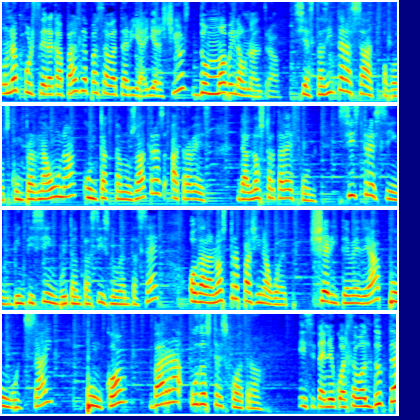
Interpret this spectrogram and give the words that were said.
una pulsera capaç de passar bateria i arxius d'un mòbil a un altre. Si estàs interessat o vols comprar-ne una, contacta amb nosaltres a través del nostre telèfon 635 25 86 97 o de la nostra pàgina web sheritmda.wixsite.com barra 1234. I si teniu qualsevol dubte,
